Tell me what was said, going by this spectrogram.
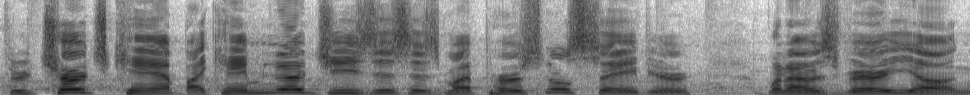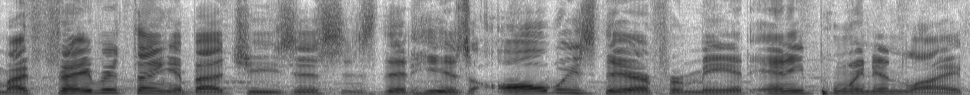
Through church camp, I came to know Jesus as my personal Savior when I was very young. My favorite thing about Jesus is that He is always there for me at any point in life,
